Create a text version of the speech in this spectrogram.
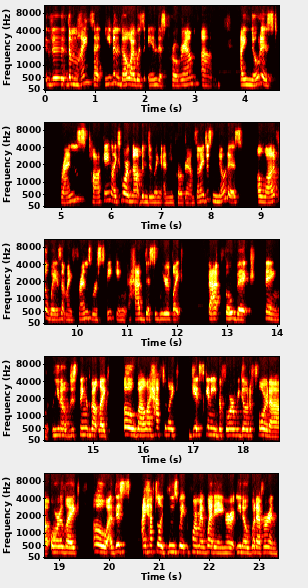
the the mindset even though i was in this program um, i noticed friends talking like who have not been doing any programs. And i just noticed a lot of the ways that my friends were speaking had this weird like fat phobic thing you know just things about like oh well i have to like get skinny before we go to florida or like oh this i have to like lose weight before my wedding or you know whatever. And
